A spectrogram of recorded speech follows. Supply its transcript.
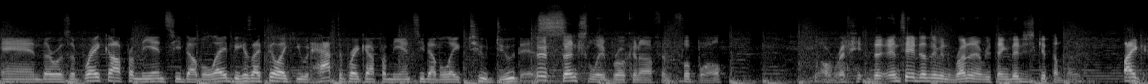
and there was a break off from the NCAA, because I feel like you would have to break off from the NCAA to do this. They're essentially broken off in football already. The NCAA doesn't even run everything; they just get the money. like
